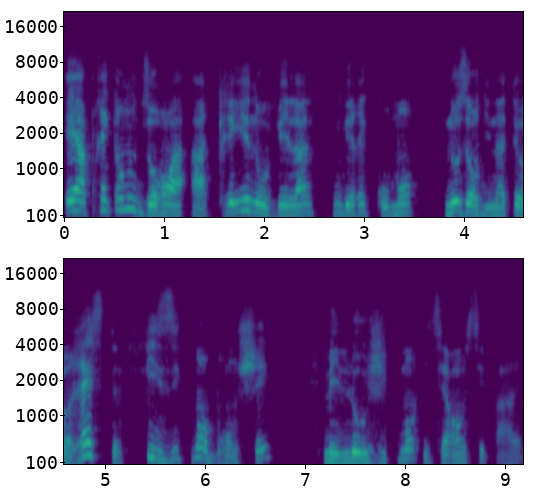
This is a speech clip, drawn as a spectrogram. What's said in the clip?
Et après, quand nous aurons à, créer nos VLAN, vous verrez comment nos ordinateurs restent physiquement branchés, mais logiquement, ils seront séparés.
